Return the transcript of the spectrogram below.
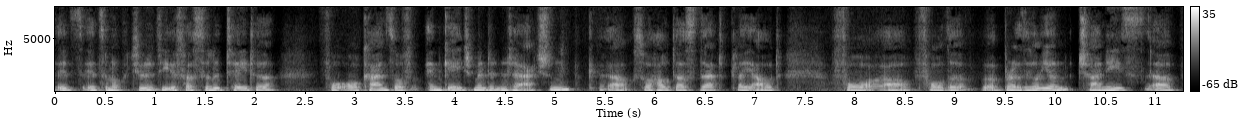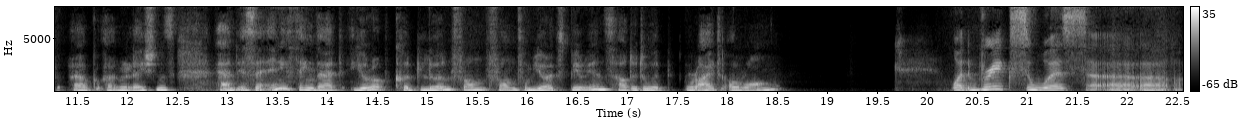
it's it's an opportunity, a facilitator for all kinds of engagement and interaction. Uh, so how does that play out for uh, for the uh, Brazilian Chinese uh, uh, relations? And is there anything that Europe could learn from from from your experience? How to do it right or wrong? What BRICS was uh,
